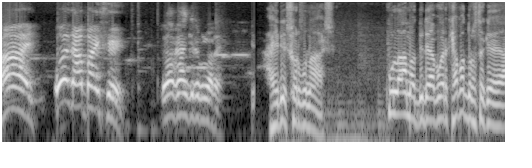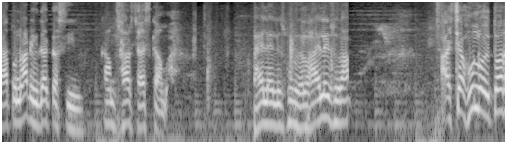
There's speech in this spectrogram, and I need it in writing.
ভাই ওই যা পাইছে হাইরে সর্বনাশ। পোলা আমার দুইটা আবার খেপা ধরছে কে আত নাড়ি দেখতাছি। কাম ছাড়ছে আজকে আমার। হাই লাইলে শুন হাই লাইলে শুন। আচ্ছা শুন তোর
